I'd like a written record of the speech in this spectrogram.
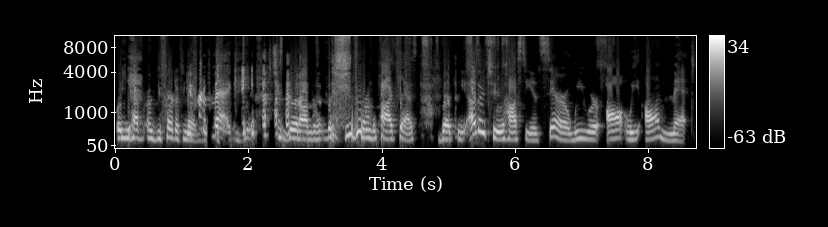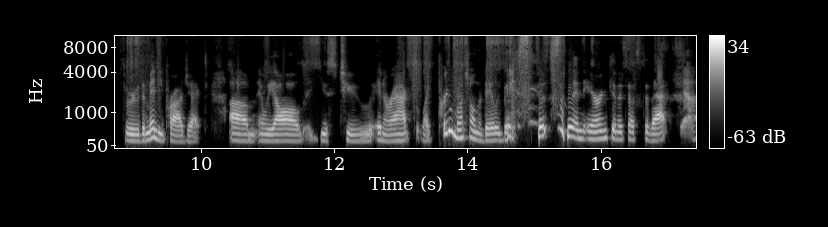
Or you have or you've heard of Meg. Heard of Meg. she's been on the she's been on the podcast. But the other two, Hosty and Sarah, we were all we all met through the Mindy Project. Um, and we all used to interact like pretty much on a daily basis. and Erin can attest to that. Yeah.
